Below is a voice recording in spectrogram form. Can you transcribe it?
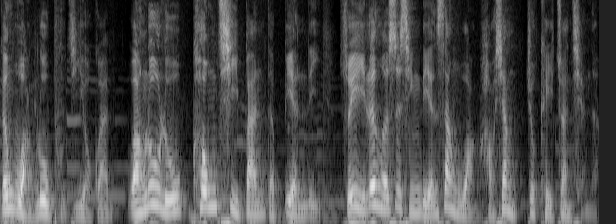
跟网络普及有关。网络如空气般的便利，所以任何事情连上网，好像就可以赚钱了。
